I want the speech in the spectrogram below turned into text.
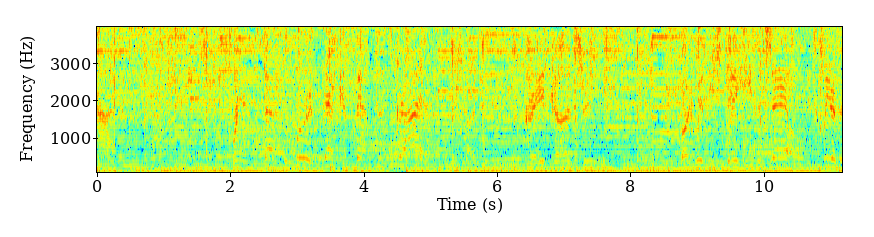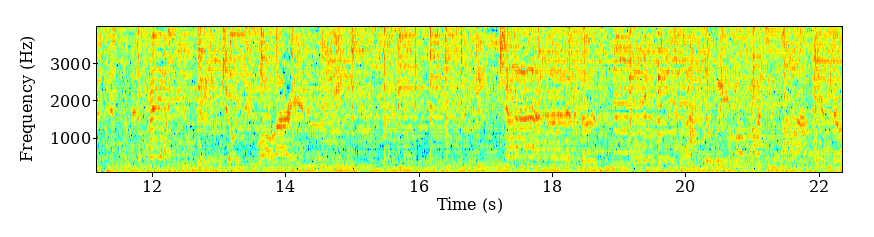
knives. Well, friends, that's the word that can best describe our two great countries. But with each day he's in jail, it's clear the system has failed, bringing joy to all our enemies. Jonathan, locked away for far too long, there's no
